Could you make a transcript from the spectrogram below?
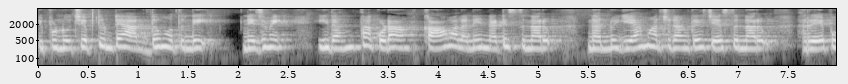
ఇప్పుడు నువ్వు చెప్తుంటే అర్థమవుతుంది. నిజమే ఇదంతా కూడా కావాలని నటిస్తున్నారు. నన్ను ఏమార్చడానికే చేస్తున్నారు. రేపు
